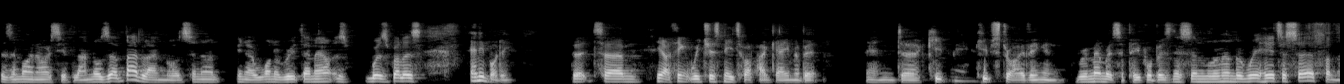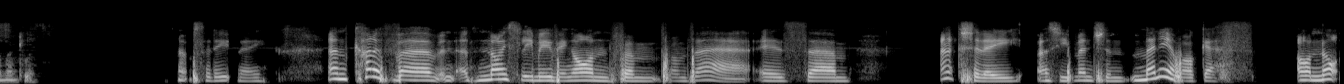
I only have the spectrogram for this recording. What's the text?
there's a minority of landlords that are bad landlords, and I, you know, want to root them out as as well as anybody. But um, yeah, I think we just need to up our game a bit and uh, keep keep striving and remember it's a people business and remember we're here to serve fundamentally. Absolutely, and kind of um, nicely moving on from from there is um, actually, as you mentioned, many of our guests are not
